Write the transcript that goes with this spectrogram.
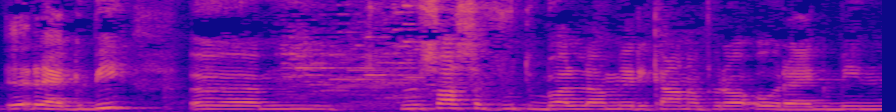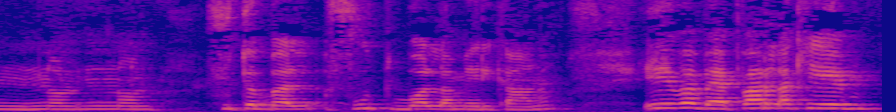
eh, rugby, um, non so se football americano però o rugby, non, non, football, football americano. E vabbè, parla che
